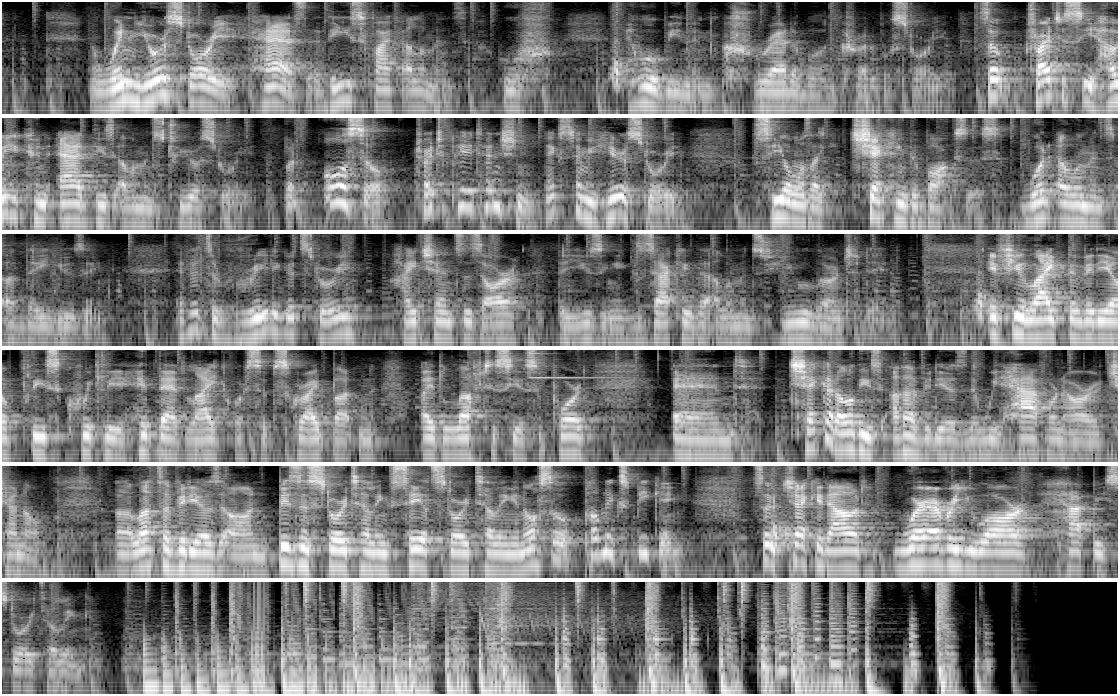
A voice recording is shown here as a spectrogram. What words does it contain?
And when your story has these five elements, oof, it will be an incredible, incredible story. So try to see how you can add these elements to your story. But also try to pay attention next time you hear a story see almost like checking the boxes. What elements are they using? If it's a really good story, high chances are they're using exactly the elements you learned today. If you liked the video, please quickly hit that like or subscribe button. I'd love to see your support. And check out all these other videos that we have on our channel. Uh, lots of videos on business storytelling, sales storytelling, and also public speaking. So check it out wherever you are. Happy storytelling.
